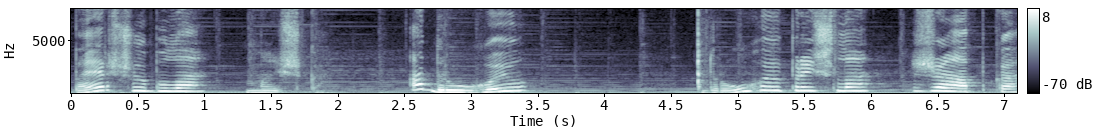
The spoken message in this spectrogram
Першою була мишка, а другою другою прийшла жабка.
